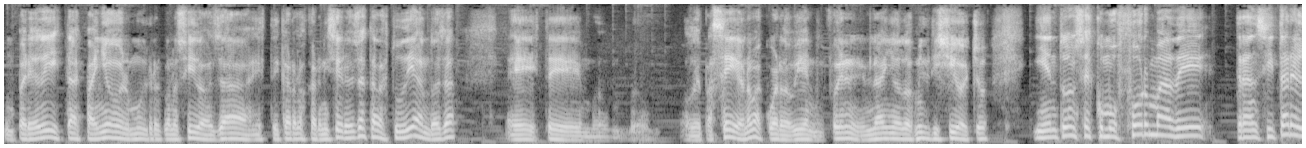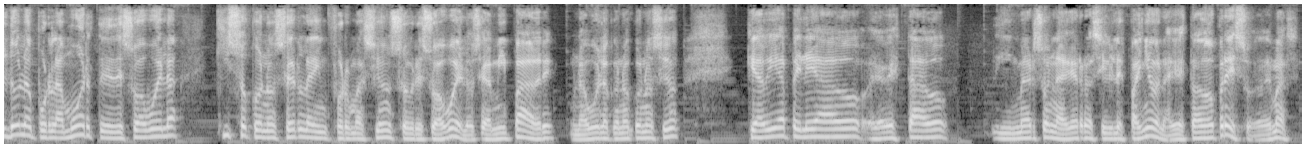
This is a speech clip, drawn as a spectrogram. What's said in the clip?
un periodista español muy reconocido allá, este Carlos Carnicero, ella estaba estudiando allá, este, o de paseo, no me acuerdo bien, fue en el año 2018, y entonces como forma de transitar el duelo por la muerte de su abuela, quiso conocer la información sobre su abuelo, o sea, mi padre, un abuelo que no conoció, que había peleado, había estado inmerso en la guerra civil española, había estado preso además.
